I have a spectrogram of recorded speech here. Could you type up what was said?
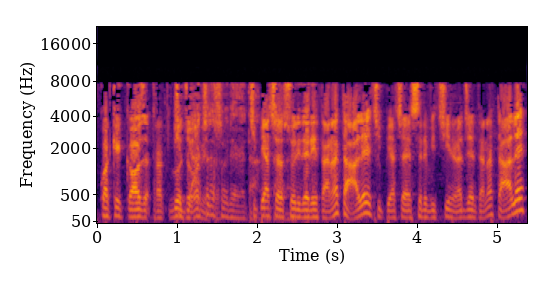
qualche cosa tra due Ci giorni. piace Ci piace la solidarietà a Natale, ci piace essere vicini alla gente a Natale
